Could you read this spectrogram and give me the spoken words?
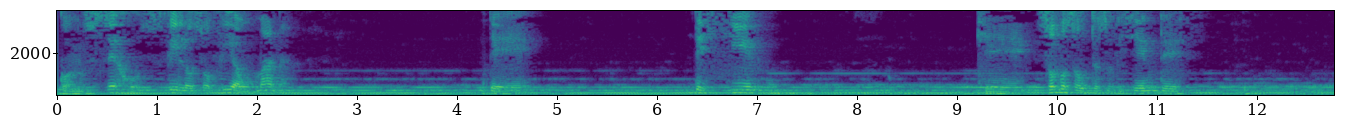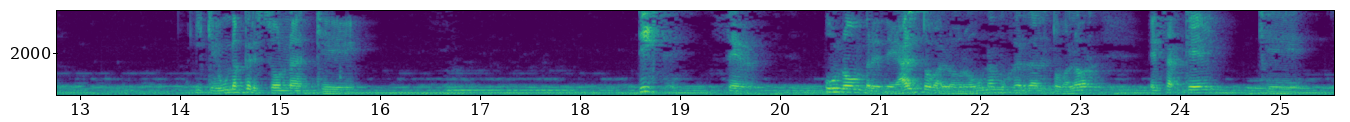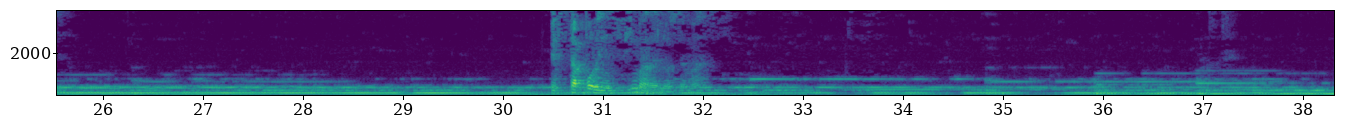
consejos, filosofía humana de decir que somos autosuficientes y que una persona que dice ser un hombre de alto valor o una mujer de alto valor es aquel está por encima de los demás.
